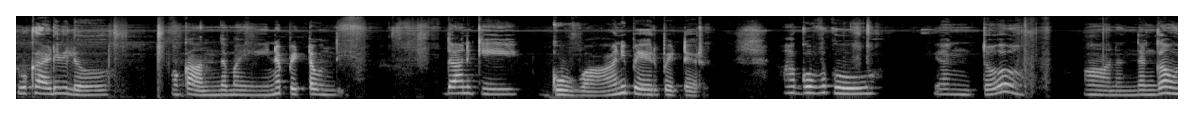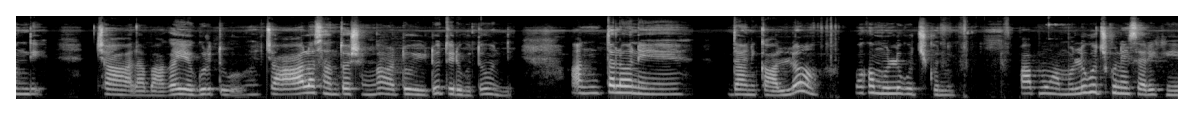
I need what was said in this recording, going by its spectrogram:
ఒక అడవిలో ఒక అందమైన పిట్ట ఉంది. దానికి గువ్వ అని పేరు పెట్టారు. ఆ గువ్వకు ఎంతో ఆనందంగా ఉంది. చాలా బాగా ఎగురుతూ చాలా సంతోషంగా అటు ఇటు తిరుగుతూ ఉంది. అంతలోనే దాని కాల్లో ఒక ముళ్ళు గుచ్చుకుంది. పాపం ఆ ముళ్ళు గుచ్చుకునేసరికి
